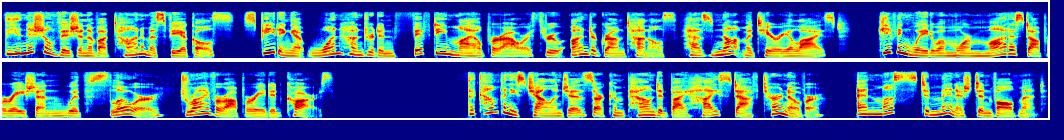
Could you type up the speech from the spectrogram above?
The initial vision of autonomous vehicles speeding at 150 mile per hour through underground tunnels has not materialized, giving way to a more modest operation with slower, driver operated cars. The company's challenges are compounded by high staff turnover and Musk's diminished involvement.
